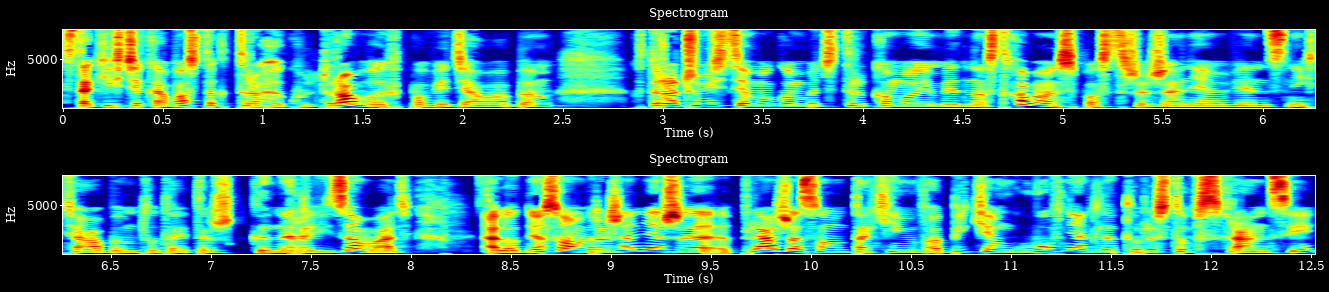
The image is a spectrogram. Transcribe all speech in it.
z takich ciekawostek trochę kulturowych, powiedziałabym, które oczywiście mogą być tylko moim jednostkowym spostrzeżeniem, więc nie chciałabym tutaj też generalizować, ale odniosłam wrażenie, że plaże są takim wabikiem głównie dla turystów z Francji,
